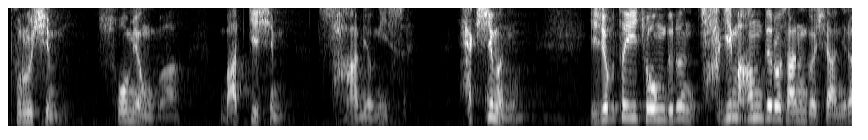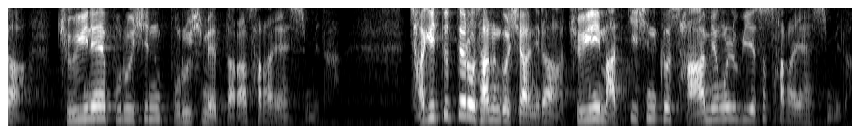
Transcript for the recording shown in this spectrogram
부르심, 소명과 맡기심, 사명이 있어요. 핵심은 이제부터 이 종들은 자기 마음대로 사는 것이 아니라 주인의 부르신 부르심에 따라 살아야 했습니다. 자기 뜻대로 사는 것이 아니라 주인이 맡기신 그 사명을 위해서 살아야 했습니다.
